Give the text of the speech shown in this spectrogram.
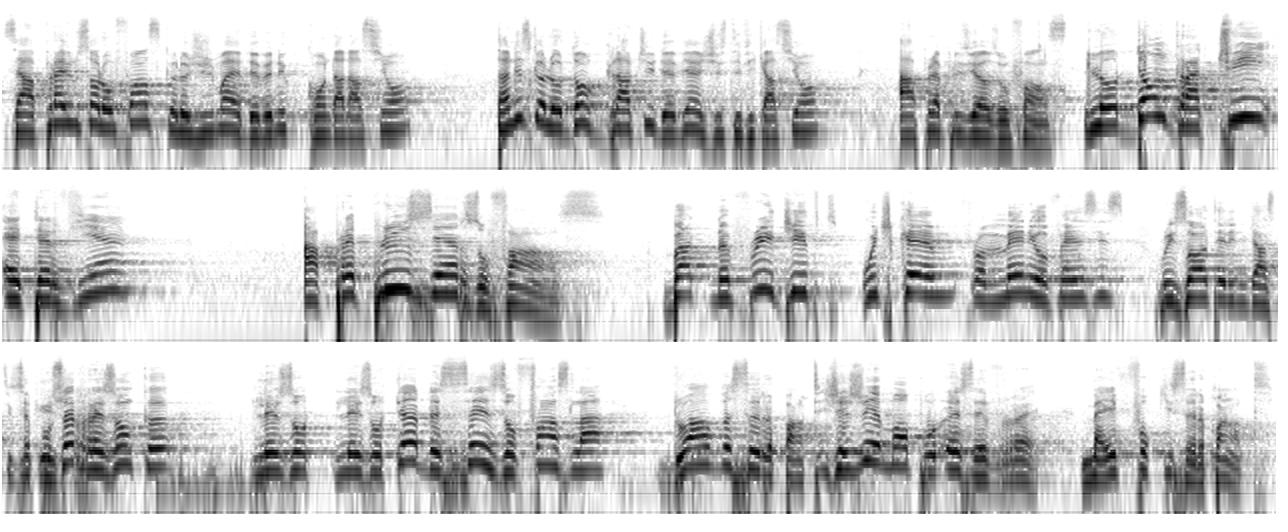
c'est après une seule offense que le jugement est devenu condamnation, tandis que le don gratuit devient justification après plusieurs offenses. Le don gratuit intervient après plusieurs offenses. But the free gift which came from many offenses resulted in C'est pour justification. cette raison que les, les auteurs de ces offenses-là doivent se repentir. Jésus est mort pour eux, c'est vrai, mais il faut qu'ils se repentent.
